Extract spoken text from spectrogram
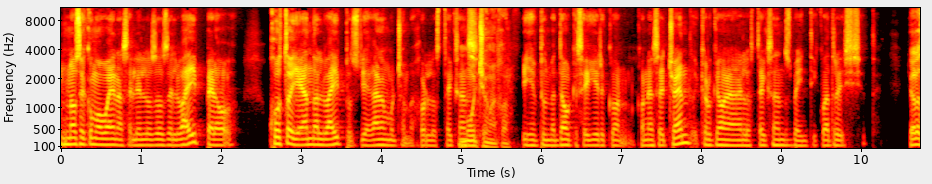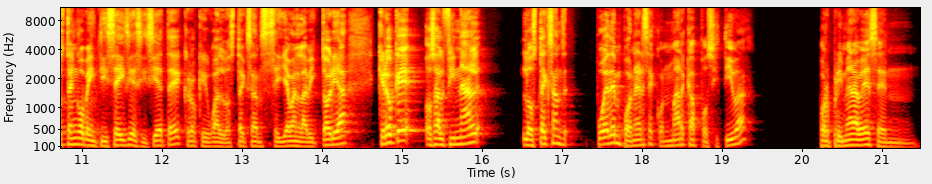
no sé cómo vayan a salir los dos del bye, pero justo llegando al bye, pues llegaron mucho mejor los Texans. Mucho mejor. Y pues me tengo que seguir con, con ese trend. Creo que van a ganar los Texans 24-17. Yo los tengo 26-17. Creo que igual los Texans se llevan la victoria. Creo que, o sea, al final, los Texans pueden ponerse con marca positiva por primera vez en.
